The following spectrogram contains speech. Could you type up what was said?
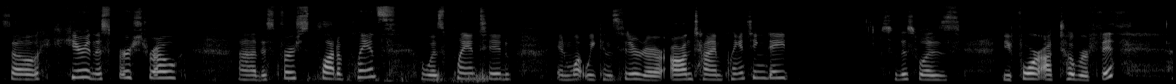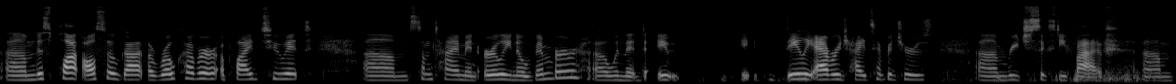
So here in this first row, uh, this first plot of plants was planted in what we considered our on-time planting date. So this was before October 5th, um, this plot also got a row cover applied to it um, sometime in early November uh, when the daily average high temperatures um, reached 65. Um,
